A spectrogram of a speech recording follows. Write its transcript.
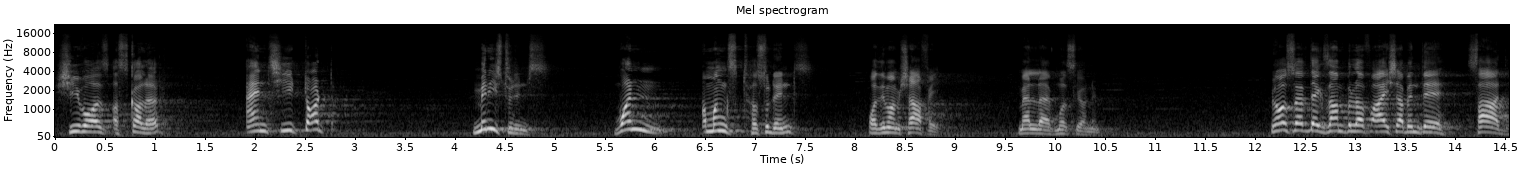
she was a scholar and she taught many students. One amongst her students was Imam Shafi. May Allah have mercy on him. We also have the example of Aisha bint Saad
